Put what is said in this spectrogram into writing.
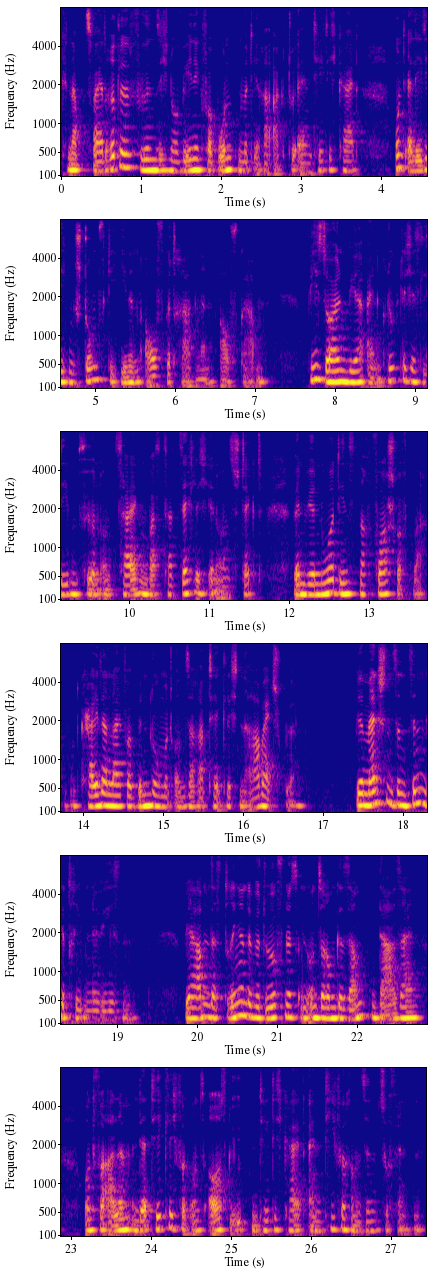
Knapp zwei Drittel fühlen sich nur wenig verbunden mit ihrer aktuellen Tätigkeit und erledigen stumpf die ihnen aufgetragenen Aufgaben. Wie sollen wir ein glückliches Leben führen und zeigen, was tatsächlich in uns steckt, wenn wir nur Dienst nach Vorschrift machen und keinerlei Verbindung mit unserer täglichen Arbeit spüren? Wir Menschen sind sinngetriebene Wesen. Wir haben das dringende Bedürfnis, in unserem gesamten Dasein und vor allem in der täglich von uns ausgeübten Tätigkeit einen tieferen Sinn zu finden,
